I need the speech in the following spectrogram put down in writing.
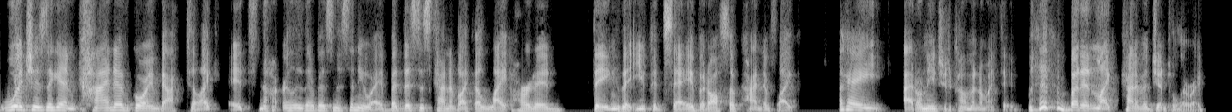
which is again kind of going back to like, it's not really their business anyway, but this is kind of like a lighthearted thing that you could say, but also kind of like, okay, I don't need you to comment on my food, but in like kind of a gentler way.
